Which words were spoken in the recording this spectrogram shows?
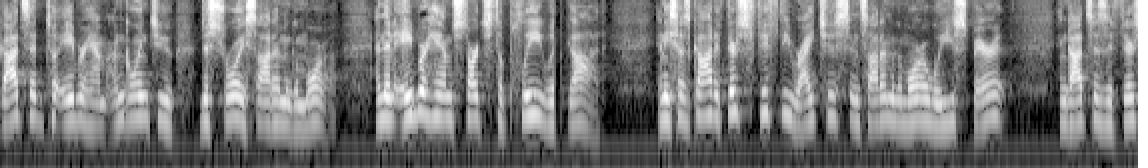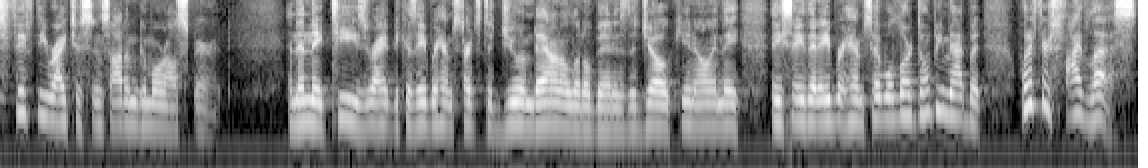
God said to Abraham, I'm going to destroy Sodom and Gomorrah. And then Abraham starts to plead with God. And he says, God, if there's 50 righteous in Sodom and Gomorrah, will you spare it? And God says, if there's 50 righteous in Sodom and Gomorrah, I'll spare it. And then they tease, right? Because Abraham starts to Jew him down a little bit as the joke, you know. And they, they say that Abraham said, Well, Lord, don't be mad, but what if there's five less?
